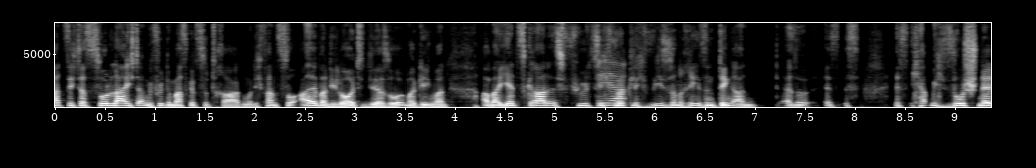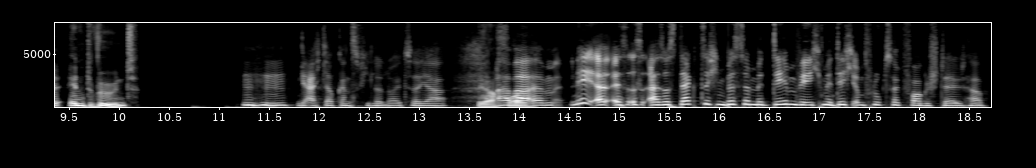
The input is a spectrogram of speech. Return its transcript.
hat sich das so leicht angefühlt, eine Maske zu tragen. Und ich fand es so albern, die Leute, die da so immer gegen waren. Aber jetzt gerade, es fühlt sich Ja. wirklich wie so ein Riesending an. Also, es ist, es, ich habe mich so schnell entwöhnt. Mhm. Ja, ich glaube ganz viele Leute, ja. Ja. Aber ähm, nee, äh, es ist, also es deckt sich ein bisschen mit dem, wie ich mir dich im Flugzeug vorgestellt habe.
